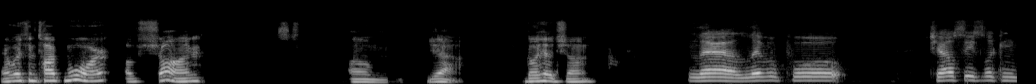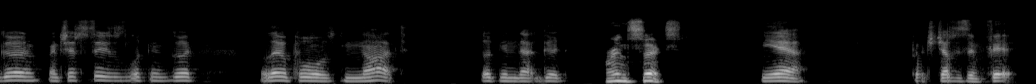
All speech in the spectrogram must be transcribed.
and we can talk more of Sean. Um, yeah, go ahead, Sean. yeah. Liverpool, Chelsea's looking good. Manchester City's looking good. Liverpool is not looking that good. We're in sixth. Yeah, but Chelsea's in fifth.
